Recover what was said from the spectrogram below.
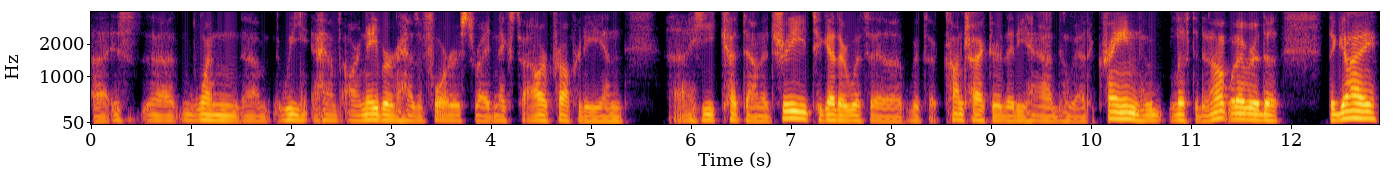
uh, is uh, when um, we have our neighbor has a forest right next to our property, and he cut down a tree together with a with a contractor that he had who had a crane who lifted it up. Whatever the the guy,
